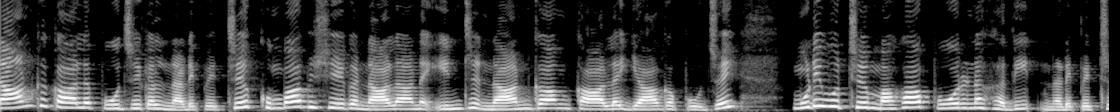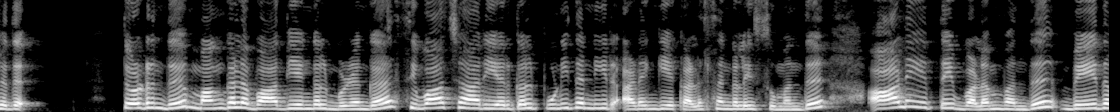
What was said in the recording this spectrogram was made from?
நான்கு கால பூஜைகள் நடைபெற்று கும்பாபிஷேக நாளான இன்று நான்காம் கால யாக பூஜை முடிவுற்று மகா பூரணகதி நடைபெற்றது. தொடர்ந்து மங்கள வாத்தியங்கள் முழங்க சிவாச்சாரியர்கள் புனித நீர் அடங்கிய கலசங்களை சுமந்து ஆலயத்தை வலம் வந்து வேத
